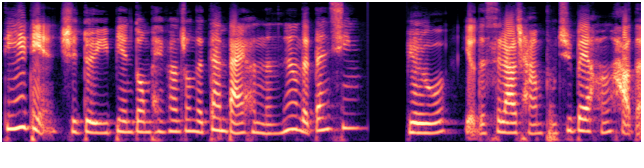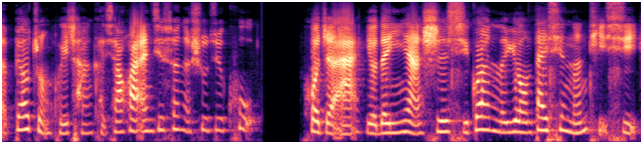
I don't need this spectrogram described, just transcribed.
第一点是对于变动配方中的蛋白和能量的担心，比如有的饲料厂不具备很好的标准回肠可消化氨基酸的数据库。或者啊，有的营养师习惯了用代谢能体系，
